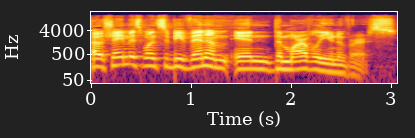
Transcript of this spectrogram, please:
oh, Sheamus wants to be Venom in the Marvel universe.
